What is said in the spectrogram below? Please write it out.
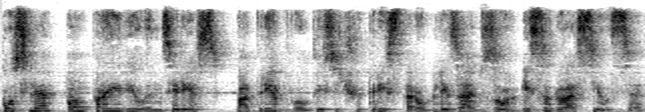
После он проявил интерес, потребовал 1300 рублей за обзор и согласился.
